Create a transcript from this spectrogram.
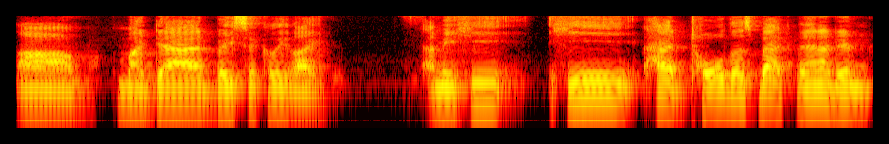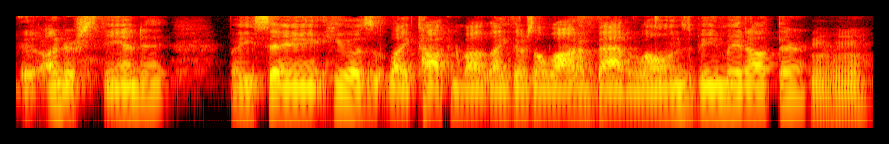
Um my dad basically like I mean, he he had told us back then. I didn't understand it, but he's saying he was like talking about like there's a lot of bad loans being made out there. Mm-hmm.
